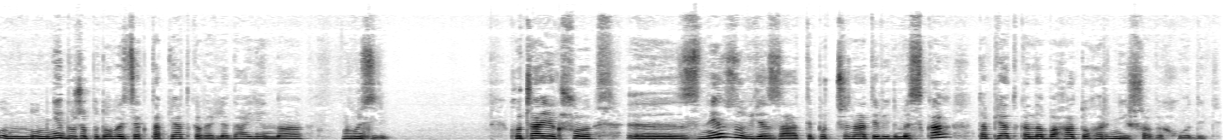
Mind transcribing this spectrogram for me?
Ну, мені дуже подобається, як та п'ятка виглядає на нозі. Хоча, якщо е, знизу в'язати, починати від миска, та п'ятка набагато гарніша виходить.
